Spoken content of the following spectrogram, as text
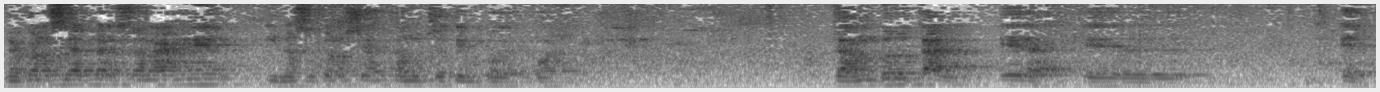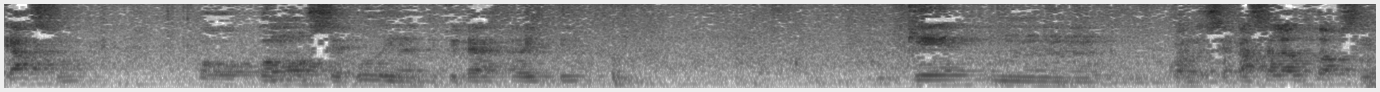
No conocía el personaje y no se conocía hasta mucho tiempo después. Tan brutal era el, el caso o cómo se pudo identificar a esta víctima, que mm, cuando se pasa la autopsia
